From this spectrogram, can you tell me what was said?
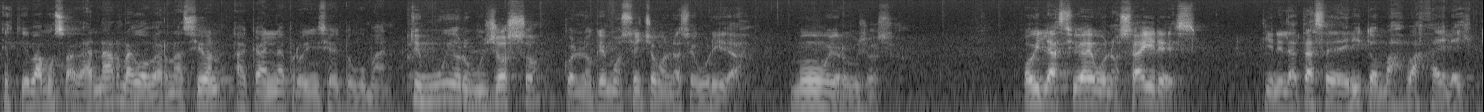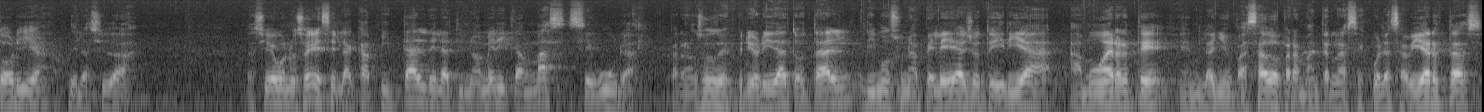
es que vamos a ganar la gobernación acá en la provincia de Tucumán. Estoy muy orgulloso con lo que hemos hecho con la seguridad, muy orgulloso. Hoy la ciudad de Buenos Aires tiene la tasa de delito más baja de la historia de la ciudad. La ciudad de Buenos Aires es la capital de Latinoamérica más segura. Para nosotros es prioridad total. Dimos una pelea, yo te diría, a muerte en el año pasado para mantener las escuelas abiertas.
